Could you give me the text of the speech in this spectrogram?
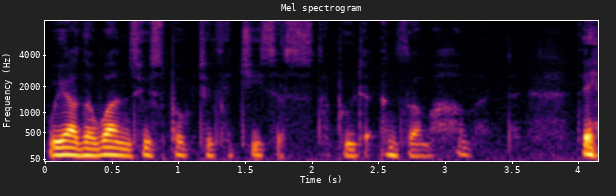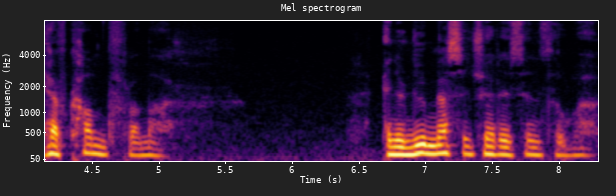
We are the ones who spoke to the Jesus, the Buddha, and the Muhammad. They have come from us. And a new messenger is in the world,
